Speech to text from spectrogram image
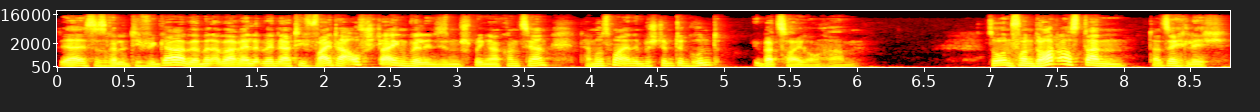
da ist das relativ egal. Wenn man aber relativ weiter aufsteigen will in diesem Springer-Konzern, dann muss man eine bestimmte Grundüberzeugung haben. So, und von dort aus dann tatsächlich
